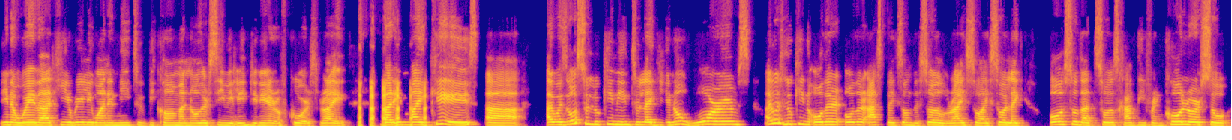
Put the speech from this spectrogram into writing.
in a way that he really wanted me to become another civil engineer of course right? But in my case uh i was also looking into like you know worms. I was looking other other aspects on the soil right? So i saw like also that soils have different colors. So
